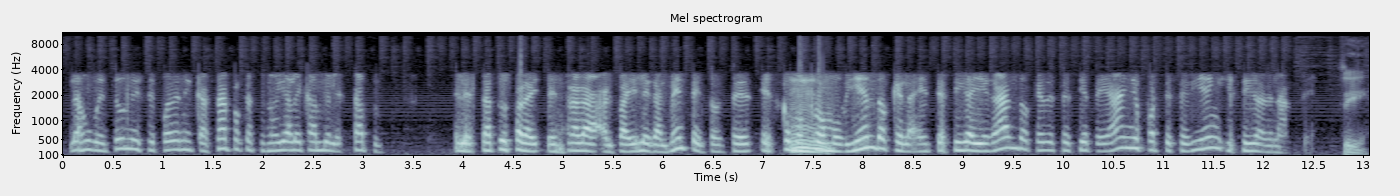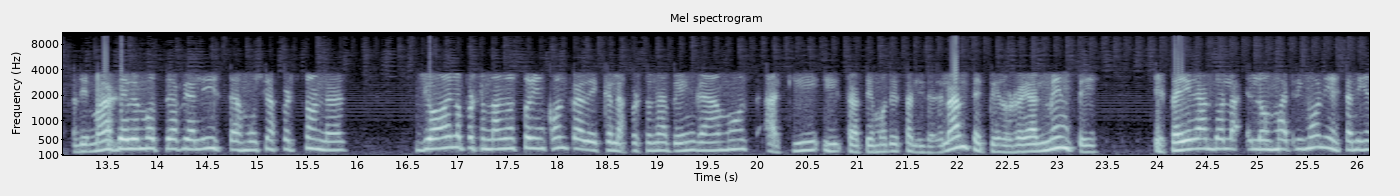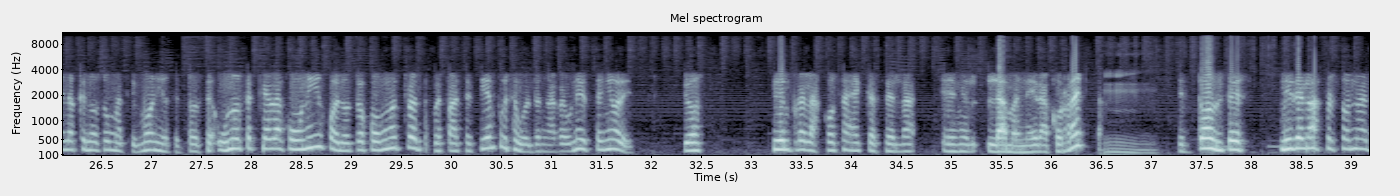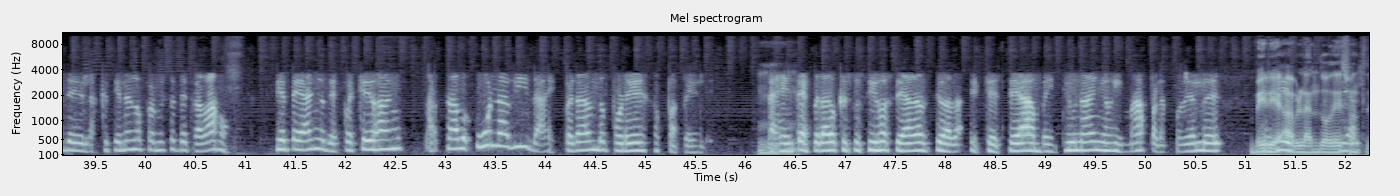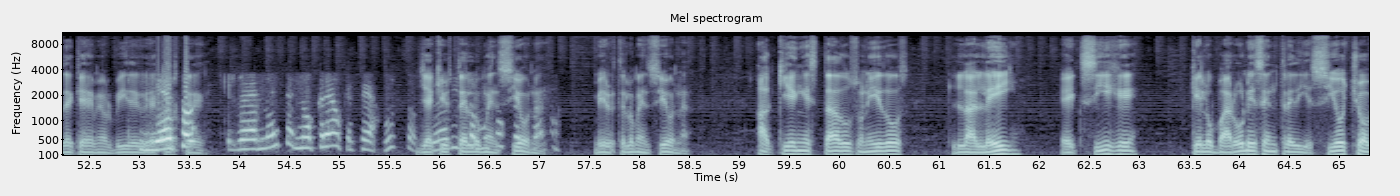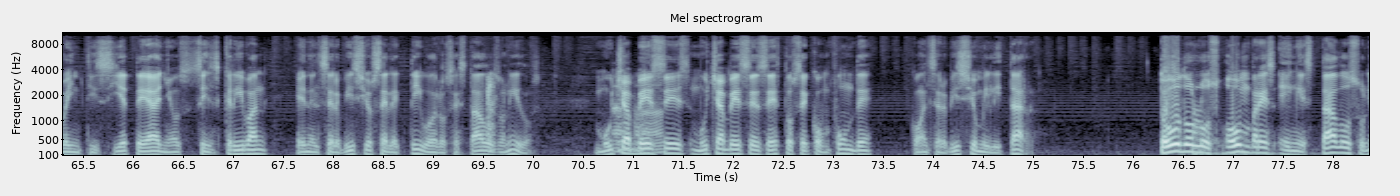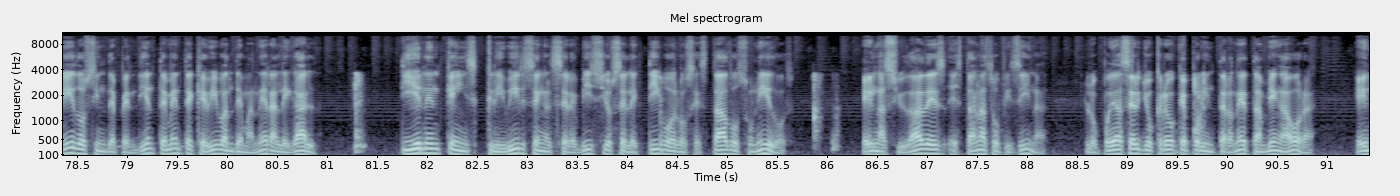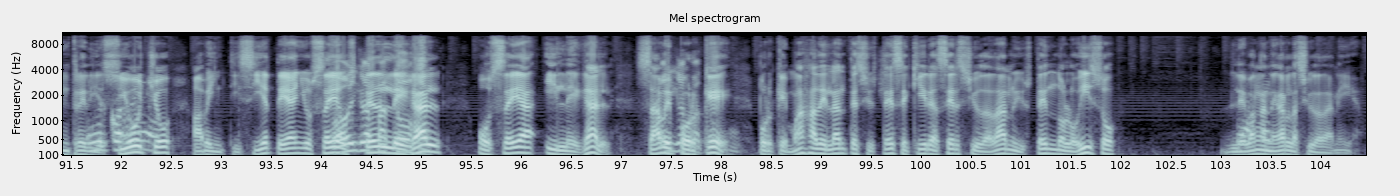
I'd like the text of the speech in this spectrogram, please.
la juventud ni se pueden ni casar porque si no ya le cambia el estatus, el estatus para entrar a- al país legalmente. Entonces es como Mm. promoviendo que la gente siga llegando, quédese siete años, pórtese bien y siga adelante. Sí. Además, debemos ser realistas. Muchas personas, yo en lo personal no estoy en contra de que las personas vengamos aquí y tratemos de salir adelante, pero realmente está llegando la- los matrimonios y están diciendo que no son matrimonios. Entonces, uno se queda con un hijo, el otro con otro, después pasa el tiempo y se vuelven a reunir. Señores, yo siempre las cosas hay que hacerlas en el- la manera correcta. Entonces, miren las personas de las que tienen los permisos de trabajo, siete años después que ellos han pasado una vida esperando por esos papeles. La gente ha esperado que sus hijos se hagan ciudadanos, que sean 21 años y más para poderles... Mire, hablando de eso, Ya. antes de que se me olvide, Y eso usted, realmente no creo que sea justo. ya Yo que usted lo menciona, personas. mire, usted lo menciona, aquí en Estados Unidos la ley exige que los varones entre 18 a 27 años se inscriban en el servicio selectivo de los Estados Unidos. Muchas Ajá. veces, muchas veces esto se confunde con el servicio militar. Todos los hombres en Estados Unidos, independientemente que vivan de manera legal, tienen que inscribirse en el servicio selectivo de los Estados Unidos. En las ciudades están las oficinas. Lo puede hacer yo creo que por internet también ahora. Entre En el 18 a 27 años, sea Oiga, usted legal o sea ilegal. ¿Sabe Oiga, por qué? Porque más adelante si usted se quiere hacer ciudadano y usted no lo hizo, le van a negar la ciudadanía.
